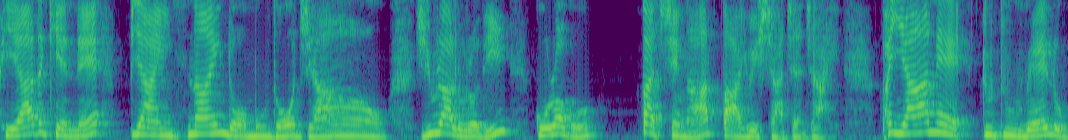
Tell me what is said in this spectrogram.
ဖျားသခင်နဲ့ပြိုင်နှိုင်းတော်မူသောကြောင့်ယူရလူတို့သည်ကိုရော့ကိုတတ်ခြင်းကတာ၍ရှာကြံကြ၏ ဖျားနဲ့တူတူပဲလို့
